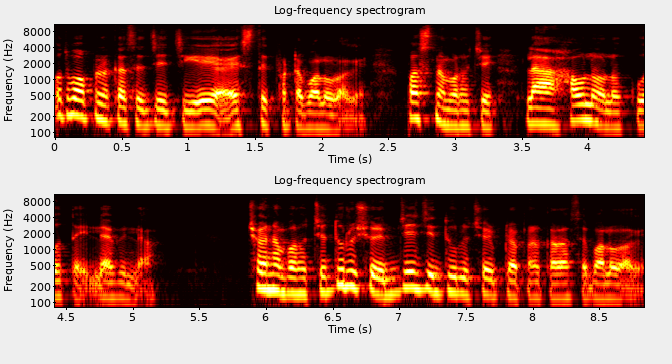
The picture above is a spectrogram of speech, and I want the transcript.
অথবা আপনার কাছে যে যে ইস্তেকফারটা ভালো লাগে। পাঁচ নম্বর হচ্ছে, লা হাউলা কুয়াতা ইল্লা বিল্লাহ। ছয় নম্বর হচ্ছে, দুরু শরীফ, যে যে দুরু শরীফটা আপনার কাছে ভালো লাগে।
